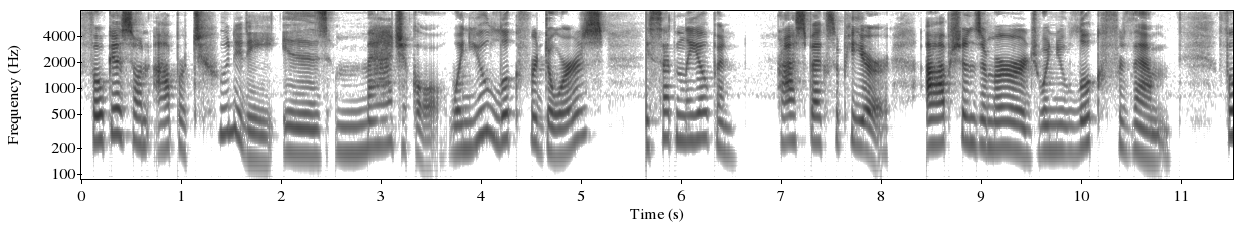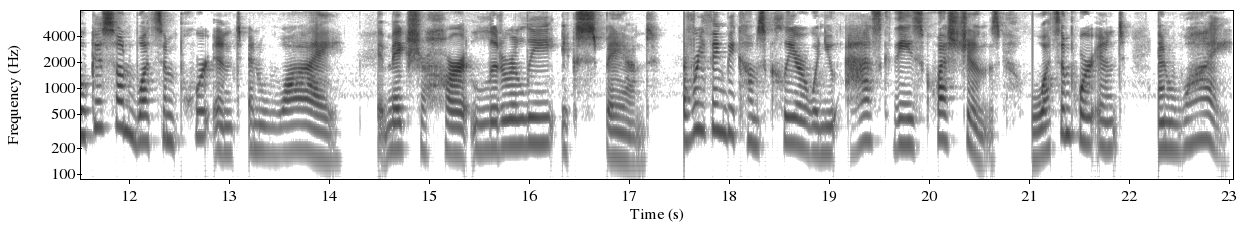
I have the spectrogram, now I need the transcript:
Focus on opportunity is magical. When you look for doors, they suddenly open. Prospects appear, options emerge when you look for them. Focus on what's important and why. It makes your heart literally expand. Everything becomes clear when you ask these questions what's important and why.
